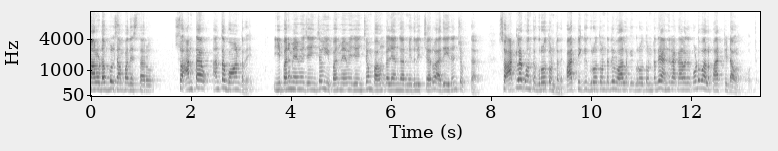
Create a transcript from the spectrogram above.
నాలుగు డబ్బులు సంపాదిస్తారు సో అంతా అంతా బాగుంటుంది. ఈ పని మేమే చేయించాం ఈ పని మేమే చేయించాం పవన్ కళ్యాణ్ గారు నిధులు ఇచ్చారు అది ఇదని చెప్తారు. సో అట్లా కొంత గ్రోత్ ఉంటుంది. పార్టీకి గ్రోత్ ఉంటుంది వాళ్ళకి గ్రోత్ ఉంటుంది అన్ని రకాలుగా కూడా వాళ్ళ పార్టీ డెవలప్ అవుతుంది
